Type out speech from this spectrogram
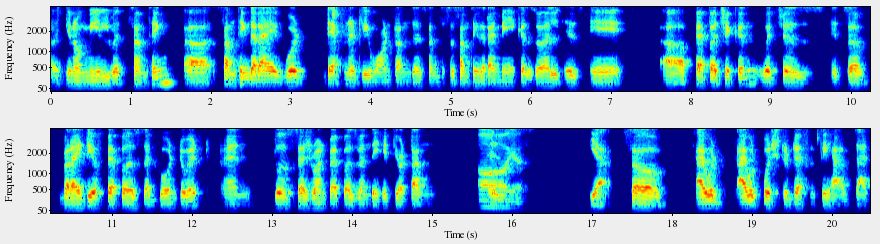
uh, you know, meal with something. Uh, something that I would definitely want on this, and this is something that I make as well, is a uh, pepper chicken, which is it's a variety of peppers that go into it, and those Szechuan peppers when they hit your tongue Oh, is yeah. So I would I would push to definitely have that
